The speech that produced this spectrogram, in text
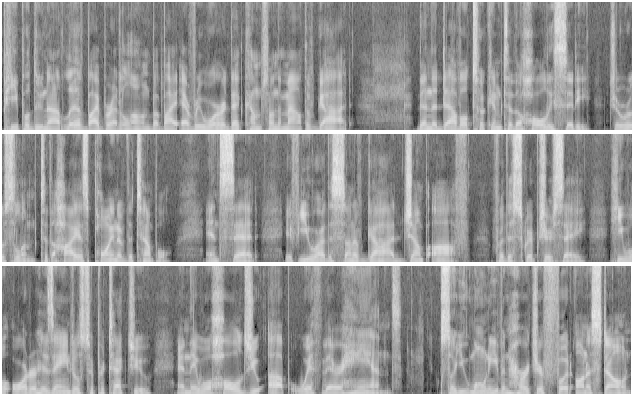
People do not live by bread alone, but by every word that comes from the mouth of God. Then the devil took him to the holy city Jerusalem to the highest point of the temple, and said, If you are the Son of God, jump off. For the scriptures say, He will order His angels to protect you, and they will hold you up with their hands. So you won't even hurt your foot on a stone.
